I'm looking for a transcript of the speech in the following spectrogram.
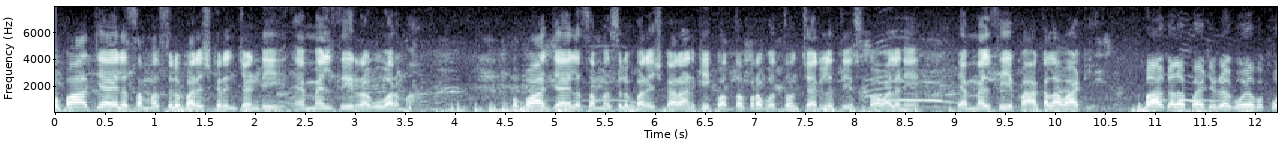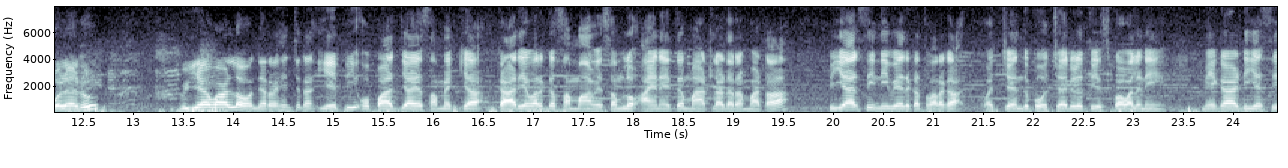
ఉపాధ్యాయుల సమస్యలు పరిష్కరించండి. ఎమ్మెల్సీ రఘువర్మ. ఉపాధ్యాయుల సమస్యల పరిష్కారానికి కొత్త ప్రభుత్వం చర్యలు తీసుకోవాలని ఎమ్మెల్సీ పాకలవాటి. పాకలపాటి రఘువర్మ కోరారు. విజయవాడలో నిర్వహించిన ఏపీ ఉపాధ్యాయ సమైక్య కార్యవర్గ సమావేశంలో ఆయన అయితే మాట్లాడారన్నమాట. పిఆర్సీ నివేదిక త్వరగా వచ్చేందుకు చర్యలు తీసుకోవాలని మెగా డిఎస్సి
